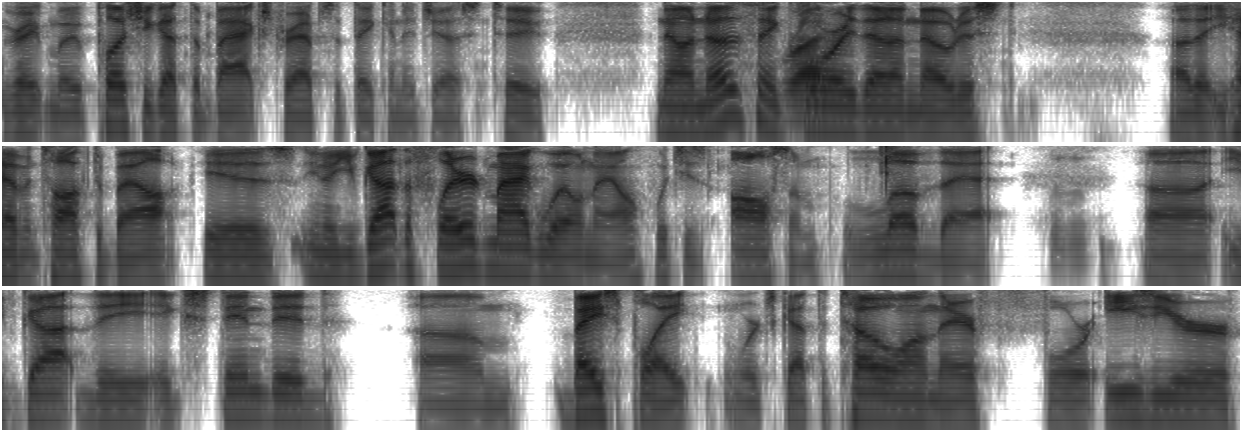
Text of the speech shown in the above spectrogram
great move. Plus, you got the back straps that they can adjust too. Now, another thing, Right. Cory, that I noticed uh, that you haven't talked about is you know you've got the flared magwell now, which is awesome. Love that. Mhm. Uh, you've got the extended um, base plate where it's got the toe on there for easier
